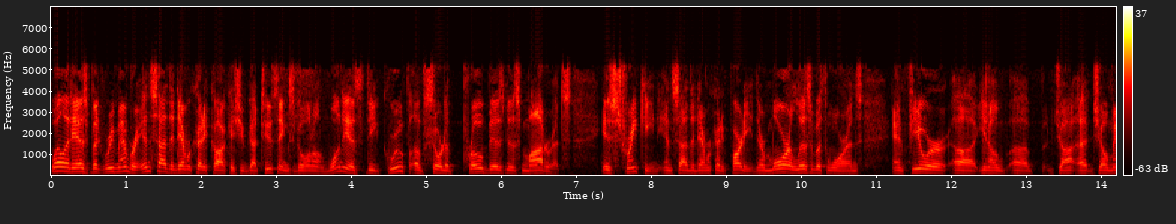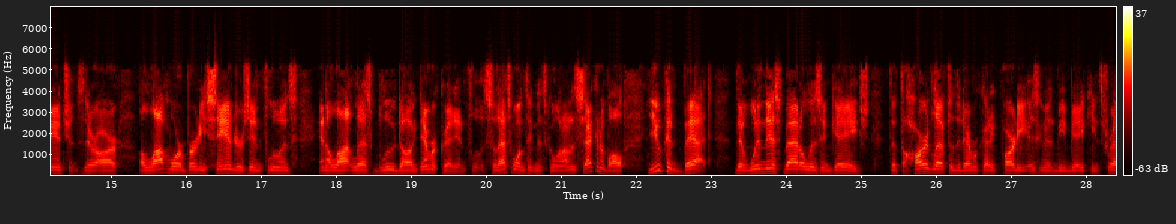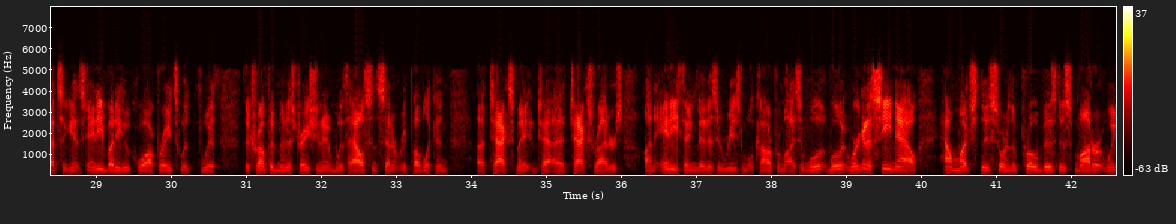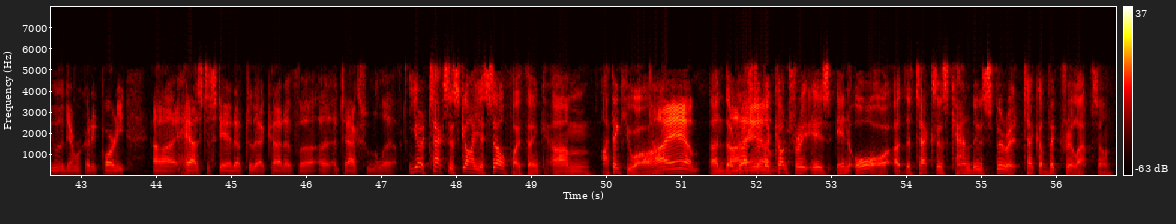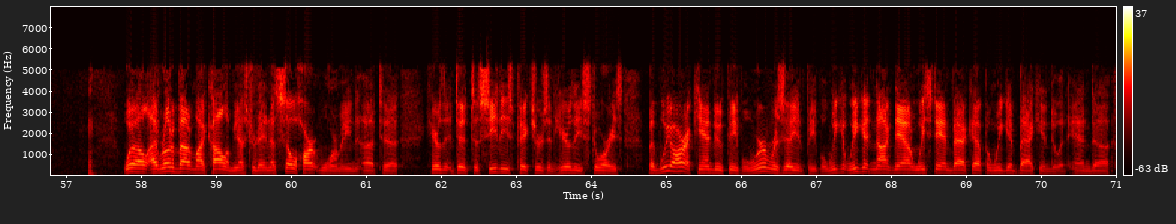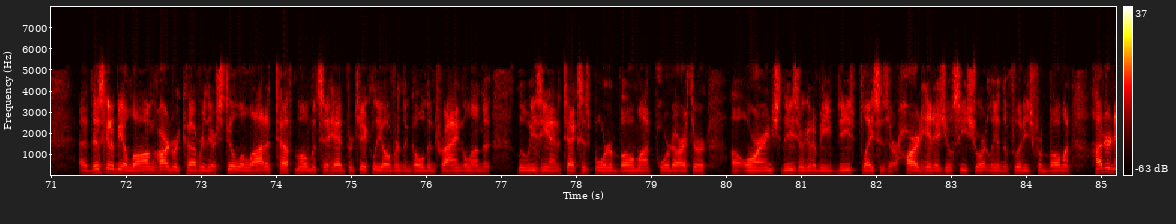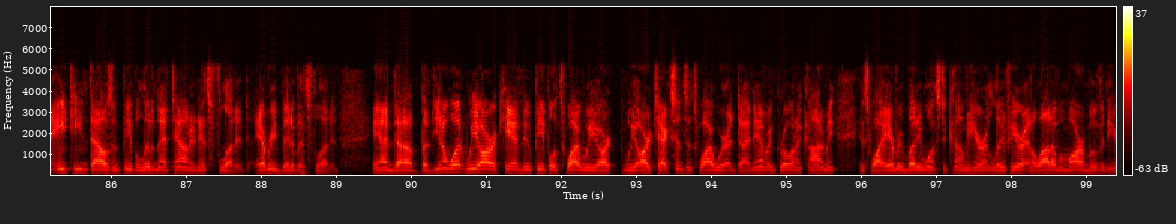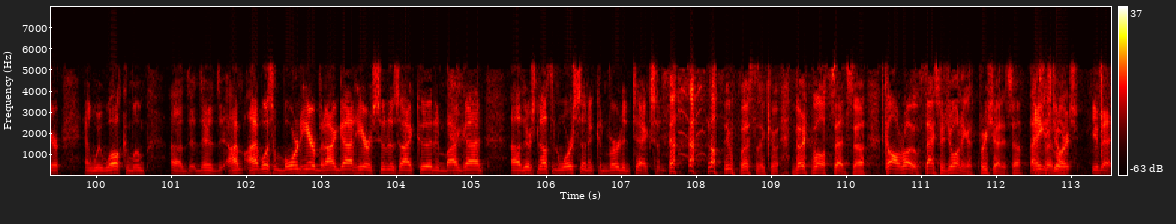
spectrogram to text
Well, it is, but remember, inside the Democratic caucus, you've got two things going on. One is the group of sort of pro-business moderates is shrinking inside the Democratic Party. There are more Elizabeth Warrens and fewer, uh, you know, uh, Joe, uh, Joe Manchins. There are a lot more Bernie Sanders influence and a lot less blue dog Democrat influence. So that's one thing that's going on. And second of all, you can bet that when this battle is engaged, that the hard left of the Democratic Party is going to be making threats against anybody who cooperates with, with the Trump administration and with House and Senate Republican uh, tax, ta- uh, tax riders on anything that is a reasonable compromise. And we'll, we'll, we're going to see now how much the sort of the pro-business moderate wing of the Democratic Party uh, has to stand up to that kind of uh, attacks from the left. You're a Texas guy yourself, I think. Um, I think you are. I am. And the I rest of the country is in awe at the Texas can-do spirit. Take a victory lap, son. Well, I wrote about it in my column yesterday, and it's so heartwarming uh, to hear the, to, to see these pictures and hear these stories. But we are a can-do people. We're a resilient people. We get we get knocked down, we stand back up, and we get back into it. And uh, this is going to be a long, hard recovery. There's still a lot of tough moments ahead, particularly over in the Golden Triangle on the Louisiana-Texas border, Beaumont, Port Arthur, uh, Orange. These are going to be these places are hard hit, as you'll see shortly in the footage from Beaumont. 118,000 people live in that town, and it's flooded. Every bit of it's flooded. And uh, but you know what? We are a can-do people. It's why we are we are Texans. It's why we're a dynamic, growing economy. It's why everybody wants to come here and live here, and a lot of them are moving here, and we welcome them. Uh, they're, I'm, I wasn't born here, but I got here as soon as I could, and by God, uh, there's nothing worse than a converted Texan. Nothing worse than a... com- Very well said, sir. Karl Rove, thanks for joining us. Appreciate it, sir. Thanks Thank you, very Stuart. much. You bet.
